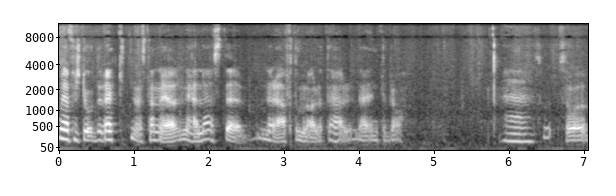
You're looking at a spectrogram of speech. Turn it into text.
Och jag förstod direkt nästan när jag, när jag läste det där Aftonbladet, det här, det här är inte bra. Eh, så, så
